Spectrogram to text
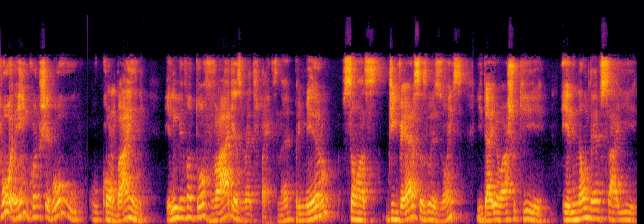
Porém, quando chegou o, o combine, ele levantou várias red flags. Né? Primeiro, são as diversas lesões, e daí eu acho que ele não deve sair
